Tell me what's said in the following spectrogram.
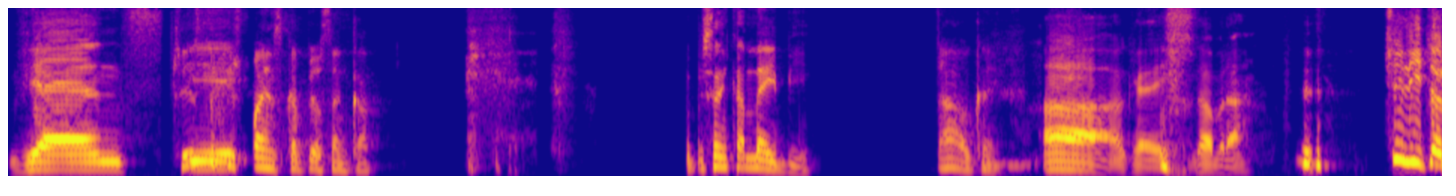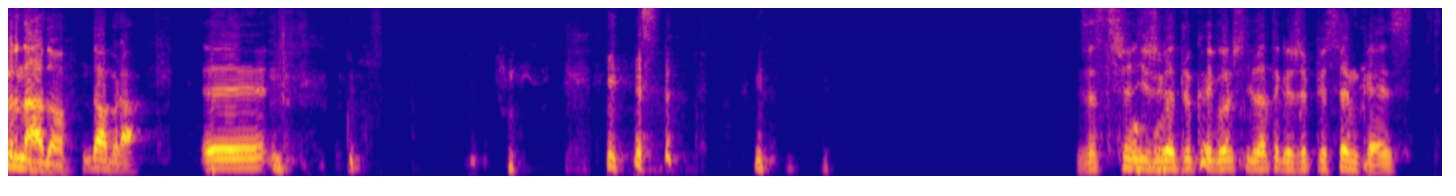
Więc. Czy jest to hiszpańska piosenka? Piosenka Maybe. A, okej. A, okej, dobra. Czyli tornado, dobra. Y... Zastrzelisz go tylko i wyłącznie dlatego, że piosenka jest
